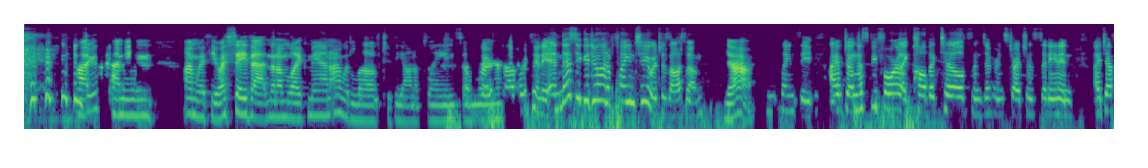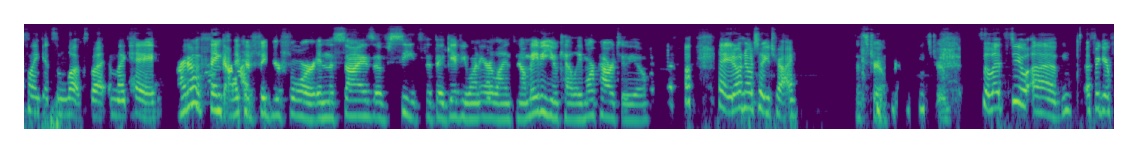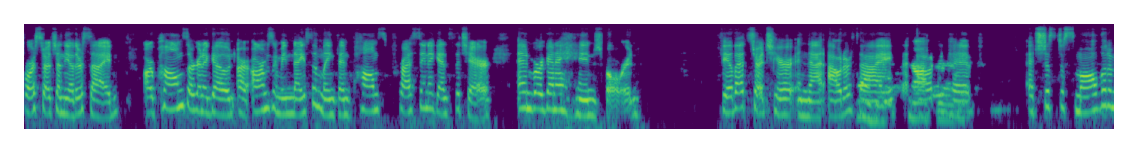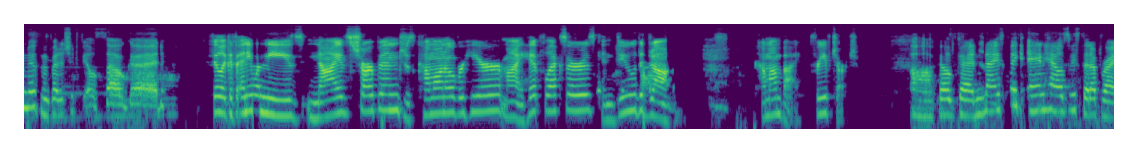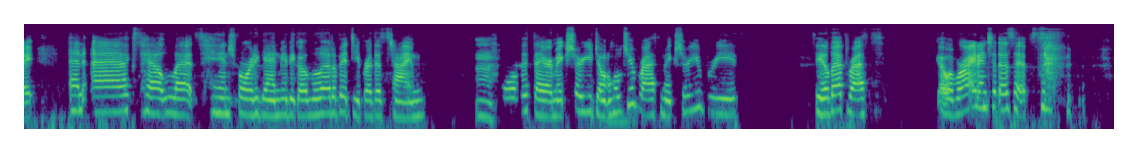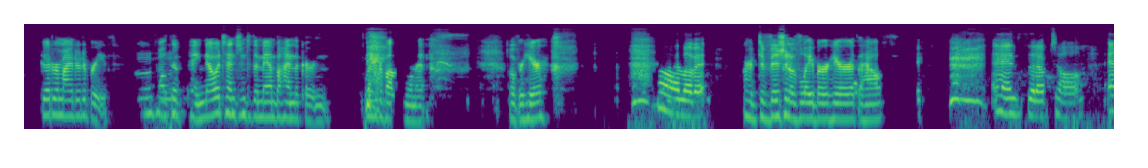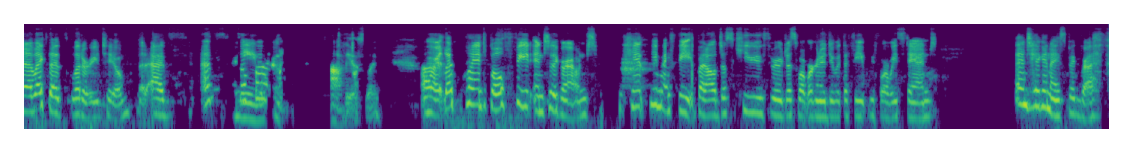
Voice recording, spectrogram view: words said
do I mean, I'm with you. I say that, and then I'm like, man, I would love to be on a plane first somewhere. opportunity. And this you could do on a plane too, which is awesome. Yeah. Plane seat. I've done this before, like pelvic tilts and different stretches sitting, and I definitely get some looks. But I'm like, hey, I don't think I could figure four in the size of seats that they give you on airlines now. Maybe you, Kelly. More power to you. hey, you don't know till you try. That's true. That's true. So let's do um, a figure four stretch on the other side. Our palms are going to go, our arms are going to be nice and lengthened, palms pressing against the chair, and we're going to hinge forward. Feel that stretch here in that outer thigh, that outer good. hip. It's just a small little movement, but it should feel so good. I feel like if anyone needs knives sharpened, just come on over here. My hip flexors can do the job. Come on by, free of charge. Oh, feels good. Nice big inhale as we sit upright. And exhale, let's hinge forward again. Maybe go a little bit deeper this time. Mm. Hold it there. Make sure you don't hold your breath. Make sure you breathe. Feel that breath go right into those hips. Good reminder to breathe. Mhm. Also, pay no attention to the man behind the curtain. Of Oz moment over here. Oh, I love it. Our division of labor here at the house. And sit up tall. And I like that it's glittery too. That adds adds I so mean, fun. obviously. All right, let's plant both feet into the ground. You can't see my feet, but I'll just cue you through just what we're going to do with the feet before we stand. And take a nice big breath.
